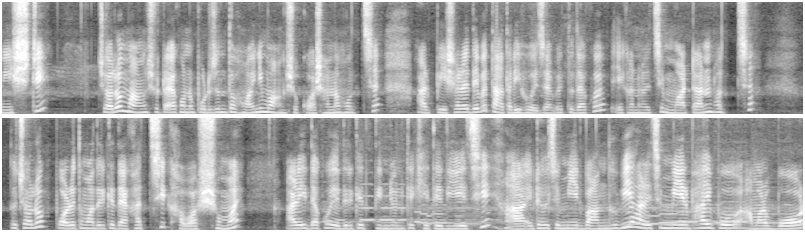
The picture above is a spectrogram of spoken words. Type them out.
মিষ্টি। চলো মাংসটা এখনও পর্যন্ত হয়নি, মাংস কষানো হচ্ছে আর প্রেশারে দেবে তাড়াতাড়ি হয়ে যাবে। তো দেখো এখানে হচ্ছে মাটন হচ্ছে। তো চলো পরে তোমাদেরকে দেখাচ্ছি খাওয়ার সময়। আর এই দেখো এদেরকে তিনজনকে খেতে দিয়েছি। আর এটা হচ্ছে মেয়ের বান্ধবী আর হচ্ছে মেয়ের ভাইপো, আমার বর।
